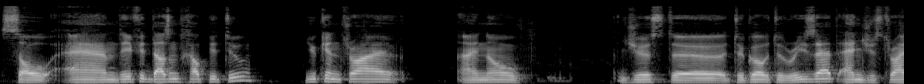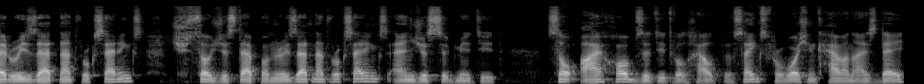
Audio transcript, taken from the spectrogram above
So, and if it doesn't help you too, you can try, I know, just uh, to go to reset and just try reset network settings. So just tap on reset network settings and just submit it. So I hope that it will help you. Thanks for watching. Have a nice day.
